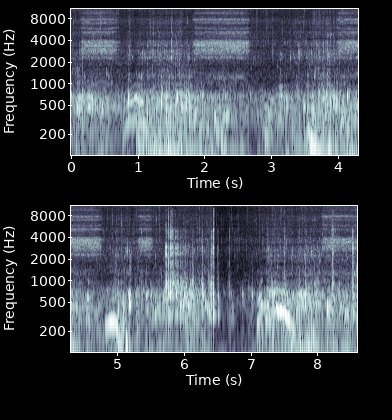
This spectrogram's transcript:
うん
